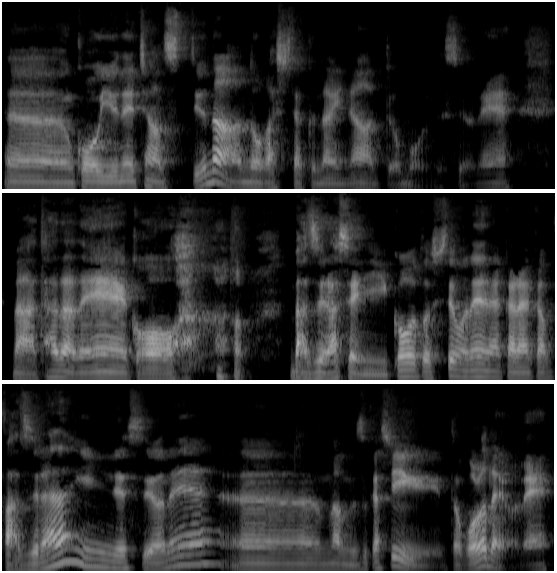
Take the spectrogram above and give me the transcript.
うんこういうね、チャンスっていうのは逃したくないなって思うんですよね。まあただね、こう バズらせに行こうとしてもね、なかなかバズらないんですよね。うんまあ難しいところだよね。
